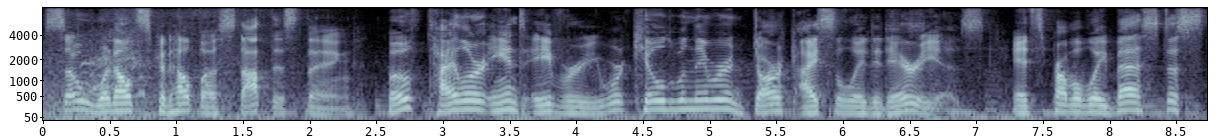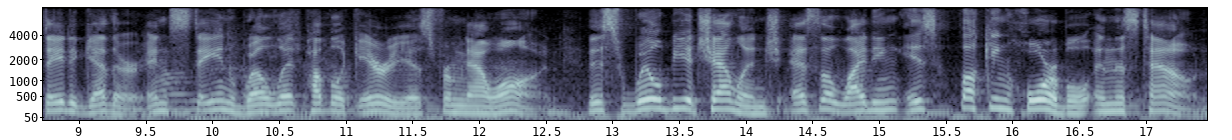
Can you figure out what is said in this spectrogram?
so what else could help us stop this thing? Both Tyler and Avery were killed when they were in dark, isolated areas. It's probably best to stay together and stay in well-lit public areas from now on. This will be a challenge as the lighting is fucking horrible in this town.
